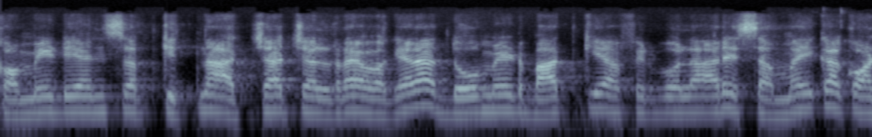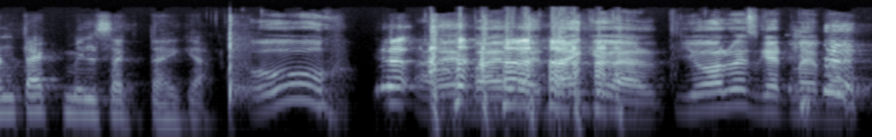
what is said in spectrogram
कॉमेडियन सब कितना अच्छा चल रहा है वगैरह दो मिनट बात किया फिर बोला अरे समय का कांटेक्ट मिल सकता है क्या? ओह अरे बाय बाय थैंक यू यार। You always get my back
